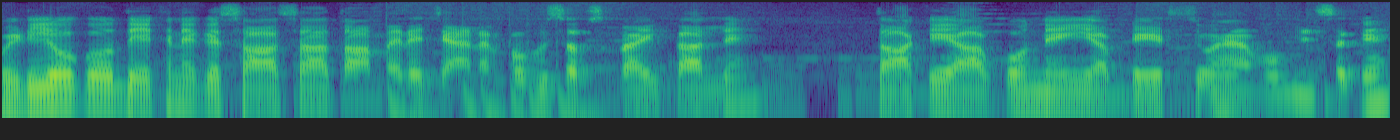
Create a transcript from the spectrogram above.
वीडियो को देखने के साथ साथ आप मेरे चैनल को भी सब्सक्राइब कर लें, ताकि आपको नई अपडेट्स जो हैं वो मिल सकें।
